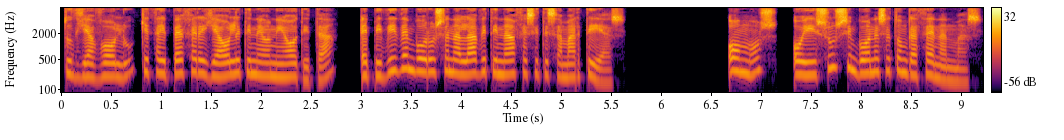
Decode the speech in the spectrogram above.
του διαβόλου και θα υπέφερε για όλη την αιωνιότητα, επειδή δεν μπορούσε να λάβει την άφεση της αμαρτίας. Όμως, ο Ιησούς συμπόνεσε τον καθέναν μας.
